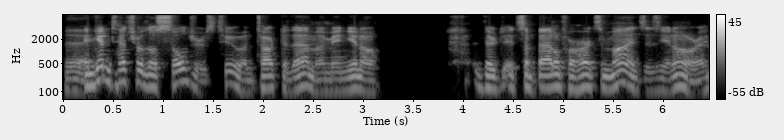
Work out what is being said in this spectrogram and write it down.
Yeah. And get in touch with those soldiers too and talk to them. I mean, you know, it's a battle for hearts and minds, as you know, right?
